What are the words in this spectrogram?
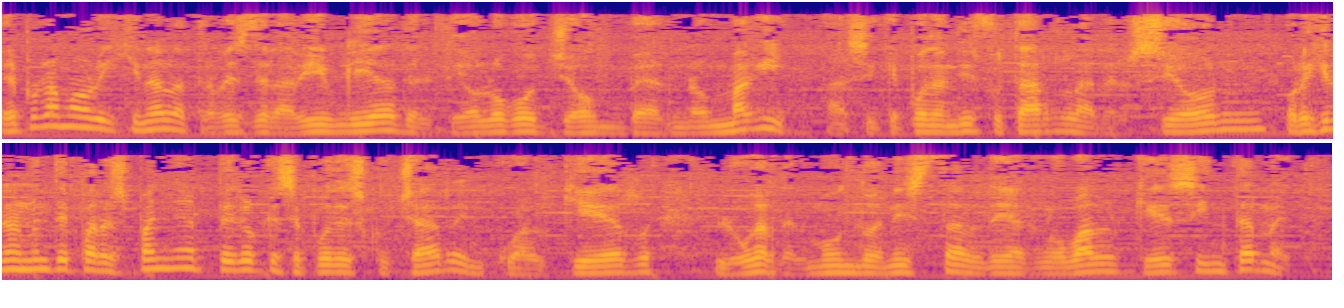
el programa original a través de la Biblia del teólogo John Vernon Magee. Así que pueden disfrutar la versión originalmente para España, pero que se puede escuchar en cualquier lugar del mundo en esta aldea global que es Internet.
